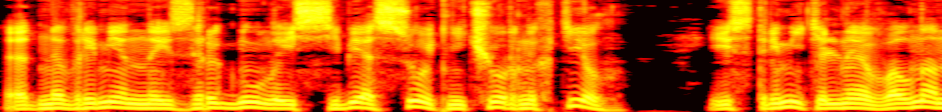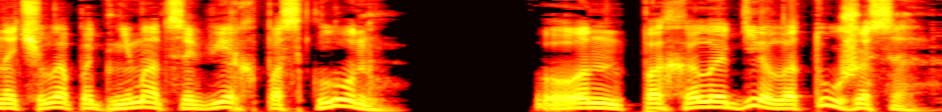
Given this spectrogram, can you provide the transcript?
одновременно изрыгнула из себя сотни черных тел, и стремительная волна начала подниматься вверх по склону, он похолодел от ужаса.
